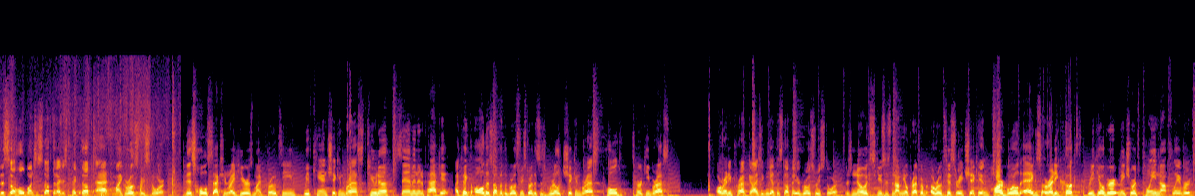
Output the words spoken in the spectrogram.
So this is a whole bunch of stuff that I just picked up at my grocery store. This whole section right here is my protein. We have canned chicken breast, tuna, salmon in a packet. I picked all this up at the grocery store. This is grilled chicken breast, pulled turkey breast. Already prepped, guys. You can get this stuff at your grocery store. There's no excuses to not meal prep. A, rotisserie chicken, hard-boiled eggs, already cooked, Greek yogurt, make sure it's plain, not flavored,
